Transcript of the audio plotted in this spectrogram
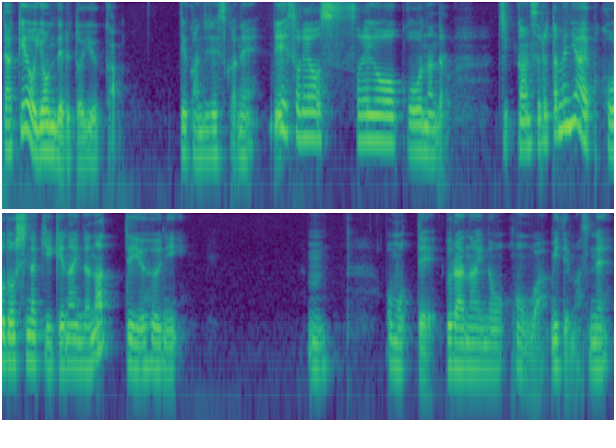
だけを読んでるというかっていう感じですかね。でそれをそれをこうなんだろう実感するためにはやっぱ行動しなきゃいけないんだなっていうふうに、うん、思って占いの本は見てますね。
